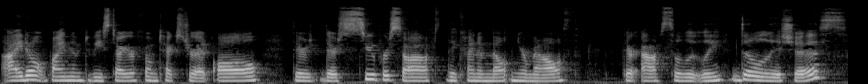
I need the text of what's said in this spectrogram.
I don't find them to be styrofoam texture at all. They're, they're super soft. They kind of melt in your mouth. They're absolutely delicious.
